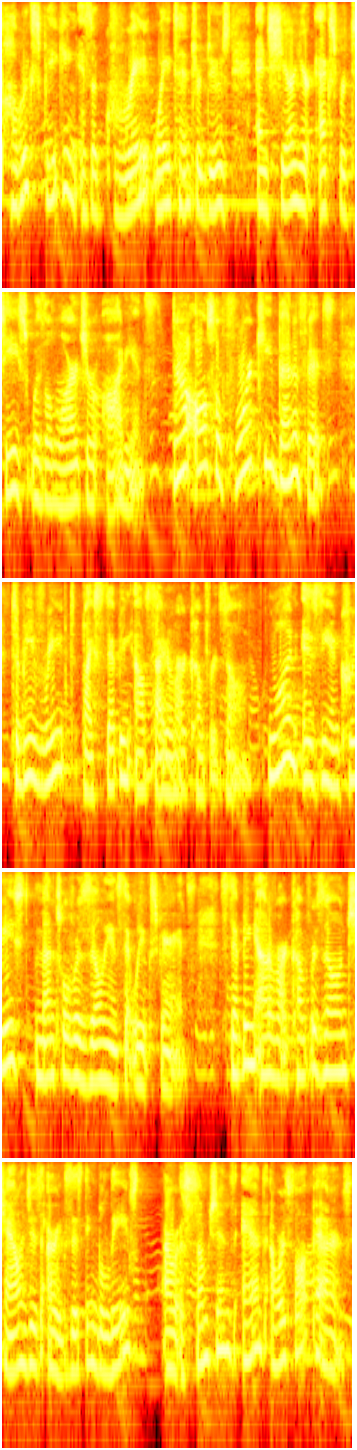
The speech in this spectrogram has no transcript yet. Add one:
public speaking is a great way to introduce and share your expertise with a larger audience. There are also four key benefits to be reaped by stepping outside of our comfort zone. One is the increased mental resilience that we experience. Stepping out of our comfort zone challenges our existing beliefs, our assumptions, and our thought patterns.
